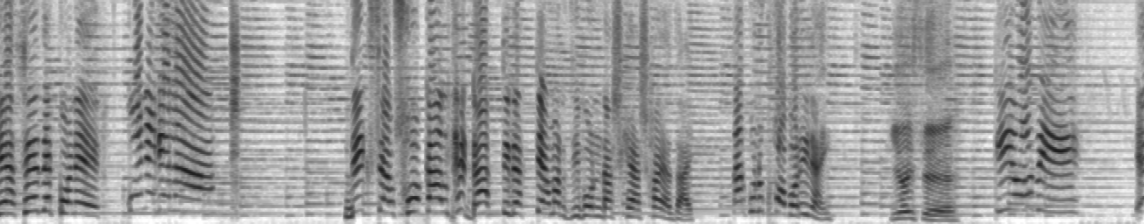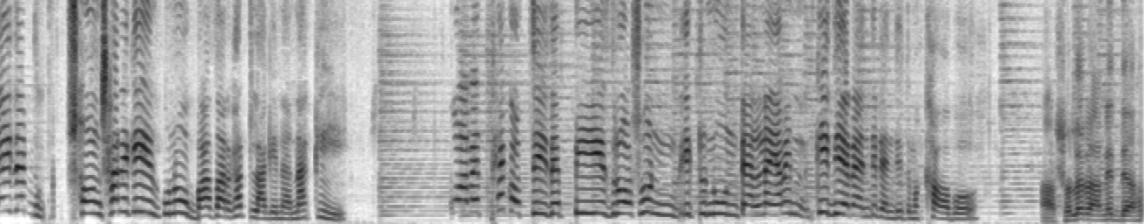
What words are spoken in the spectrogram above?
গেছে যে কোনে। কোনে গেলা? দেখছে সকাল থেকে ডাকতে ডাকতে আমার জীবনটা শেষ হয়ে যায়। তার কোনো খবরই নাই। কি কি হবে? এই যে সংসারে কি কোনো বাজার ঘাট লাগে না নাকি? কবে থেকে করছি যে পিস রসুন একটু নুন তেল নাই আমি কি দিয়ে রান্দি রান্দি তোমাকে খাওয়াবো? আসলে রানীর দেহ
